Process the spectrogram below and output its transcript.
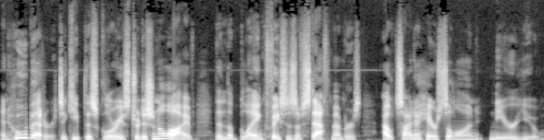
and who better to keep this glorious tradition alive than the blank faces of staff members outside a hair salon near you?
